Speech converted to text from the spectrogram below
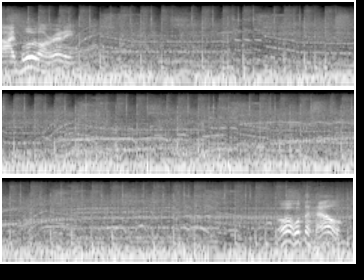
Ah, I blew it already. Oh, what the hell?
